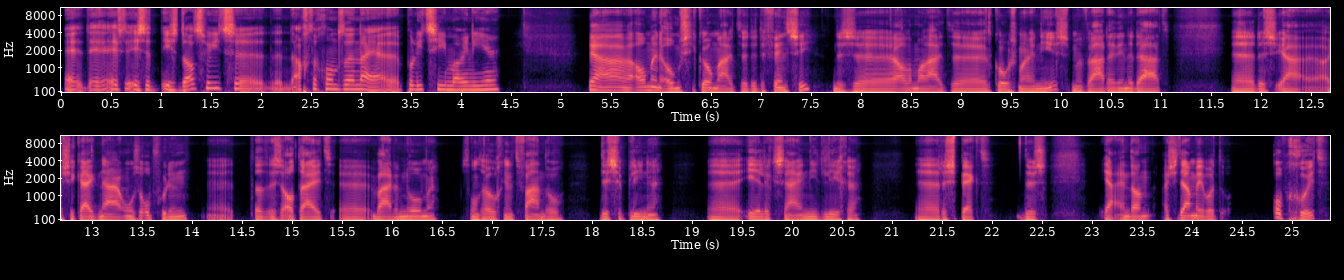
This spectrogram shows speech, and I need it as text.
Eh, is, is, het, is dat zoiets, eh, de achtergrond, eh, nou ja, politie, marinier? Ja, al mijn ooms die komen uit de defensie. Dus allemaal uit het Korps Mariniers. Mijn vader inderdaad. dus ja, als je kijkt naar onze opvoeding, dat is altijd waarde normen. Stond hoog in het vaandel. Discipline, uh, eerlijk zijn, niet liegen, uh, respect. Dus ja, en dan als je daarmee wordt opgegroeid,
